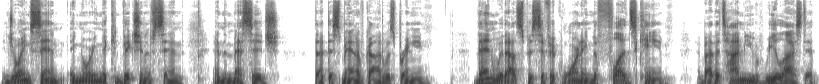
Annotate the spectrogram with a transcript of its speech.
enjoying sin, ignoring the conviction of sin and the message that this man of God was bringing? Then, without specific warning, the floods came and by the time you realized it,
